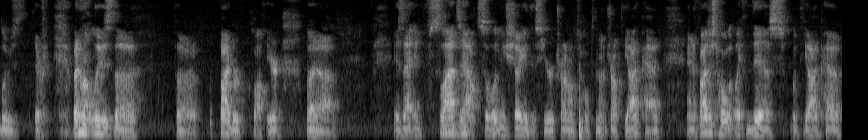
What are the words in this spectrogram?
lose, if I don't lose the the fiber cloth here, but uh, is that it slides out. So let me show you this here. Try not to hope to not drop the iPad. And if I just hold it like this with the iPad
